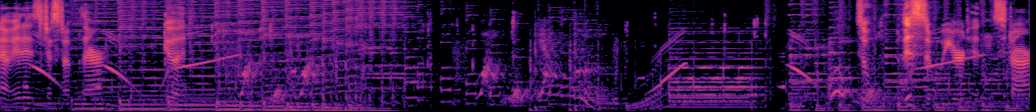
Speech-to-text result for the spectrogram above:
no, it is just up there. Good. So, this is a weird hidden star.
